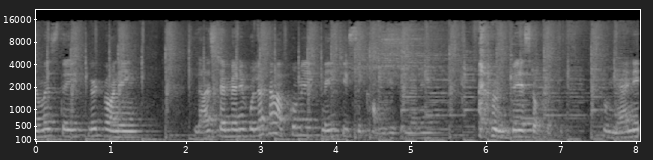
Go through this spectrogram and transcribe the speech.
नमस्ते गुड मॉर्निंग लास्ट टाइम मैंने बोला था आपको मैं एक नई चीज़ सिखाऊँगी जो मैंने बेस्ट ऑफ़ तो मैंने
